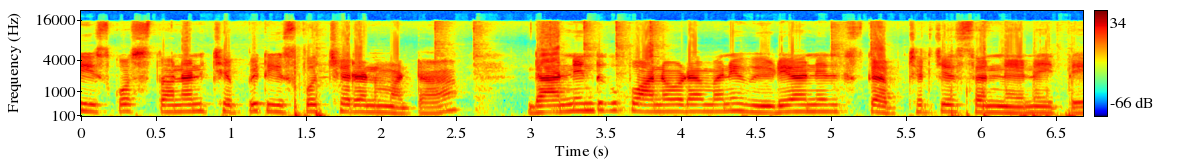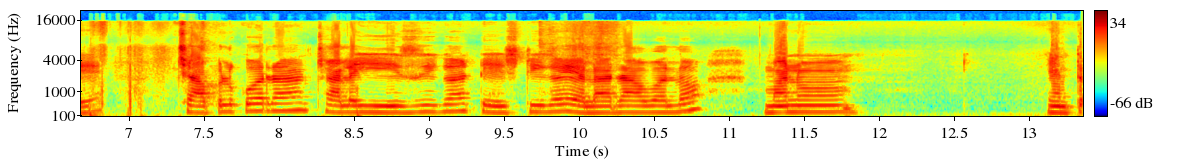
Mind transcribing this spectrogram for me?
తీసుకొస్తానని చెప్పి తీసుకొచ్చారనమాట దాన్ని ఎందుకు పోనవడమని వీడియో అనేది క్యాప్చర్ చేశాను నేనైతే. చేపల కూర చాలా ఈజీగా టేస్టీగా ఎలా రావాలో మనం ఎంత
